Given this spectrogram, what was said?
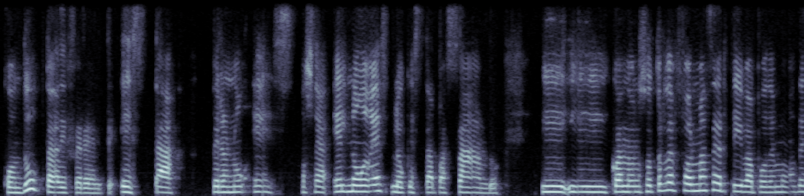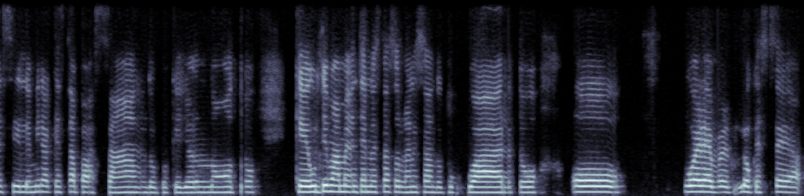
conducta diferente, está, pero no es, o sea, él no es lo que está pasando. Y, y, cuando nosotros de forma asertiva podemos decirle, mira, ¿qué está pasando? Porque yo noto que últimamente no estás organizando tu cuarto o whatever, lo que sea,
